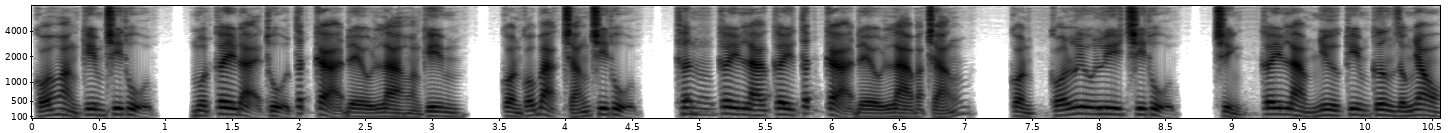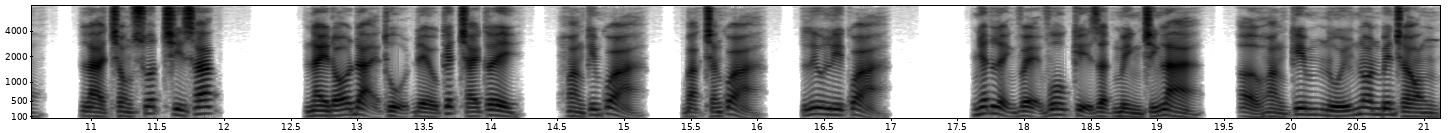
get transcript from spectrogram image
Có hoàng kim chi thụ, một cây đại thụ tất cả đều là hoàng kim, còn có bạc trắng chi thụ, thân cây lá cây tất cả đều là bạc trắng, còn có lưu ly chi thụ, chỉnh cây làm như kim cương giống nhau, là trong suốt chi sắc. Này đó đại thụ đều kết trái cây, hoàng kim quả, bạc trắng quả, lưu ly quả. Nhất lệnh vệ vô kỵ giật mình chính là, ở hoàng kim núi non bên trong,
